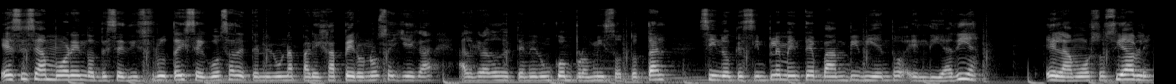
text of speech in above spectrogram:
es ese amor en donde se disfruta y se goza de tener una pareja, pero no se llega al grado de tener un compromiso total, sino que simplemente van viviendo el día a día. El amor sociable.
